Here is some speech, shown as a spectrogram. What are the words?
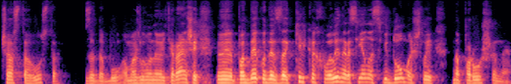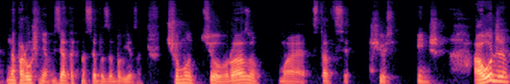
Часто густо за добу, а можливо навіть раніше, е, подекуди за кілька хвилин росіяни свідомо йшли на порушення, на порушення взятих на себе зобов'язань. Чому цього разу має статися щось інше. А отже,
